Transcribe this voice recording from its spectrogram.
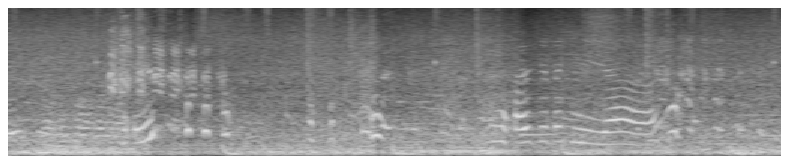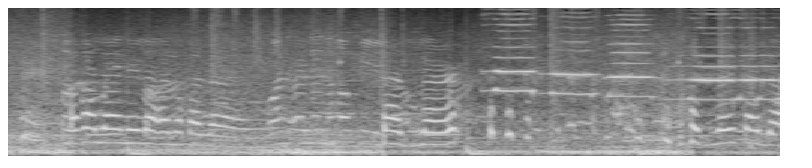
18. Architect Mia. Akala nila ano ka lang. One hour na nakapila. Toddler. Toddler ka daw.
